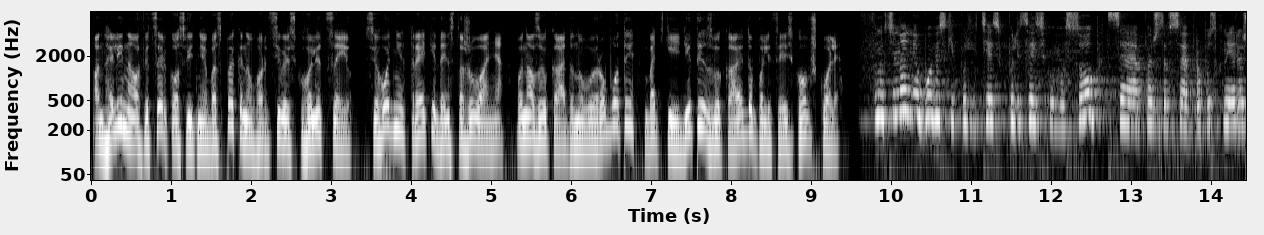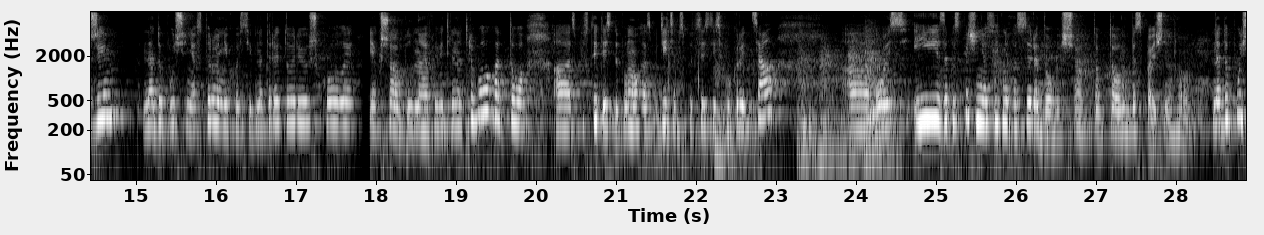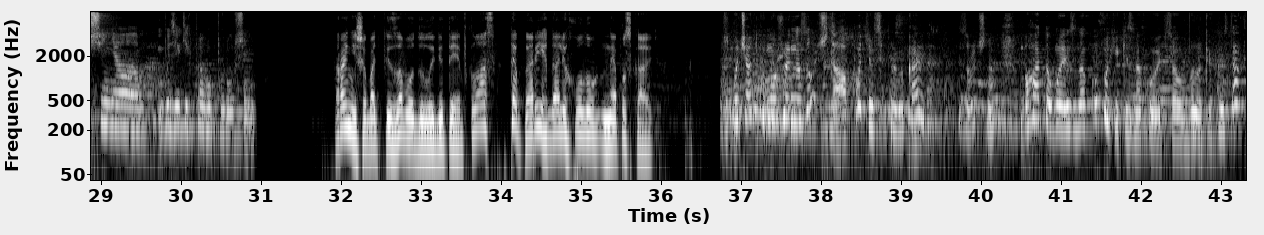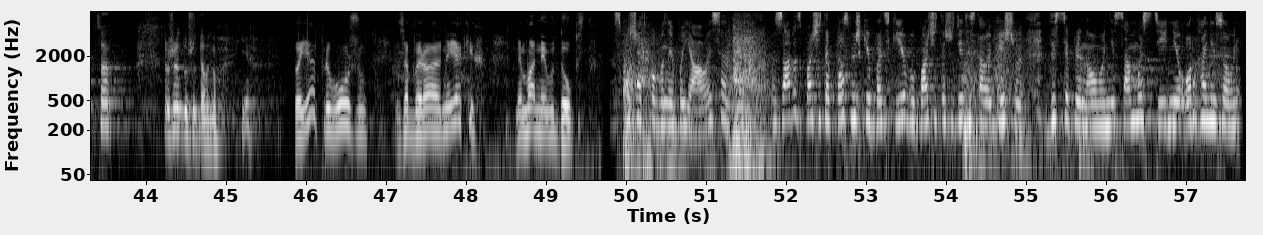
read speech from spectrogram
Ангеліна офіцерка освітньої безпеки Новгород-Сіверського ліцею. Сьогодні третій день стажування. Вона звикає до нової роботи, батьки і діти звикають до поліцейського в школі. Функціональні обов'язки поліцейсь- поліцейського СОБ це перш за все пропускний режим. Недопущення сторонніх осіб на територію школи. Якщо лунає повітряна тривога, то е, спуститись, допомога дітям спуститись в укриття. Е, ось і забезпечення освітнього середовища, тобто безпечного, недопущення будь-яких правопорушень. Раніше батьки заводили дітей в клас, тепер їх далі холу не пускають. Спочатку може і незручно, а потім всі привикають зручно. Багато моїх знайомих, які знаходяться у великих містах, це вже дуже давно є. Бо я привожу, забираю, ніяких нема неудобств. Спочатку вони боялися. Зараз бачите посмішки батьків. Ви бачите, що діти стали більш дисципліновані, самостійні, організовані.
